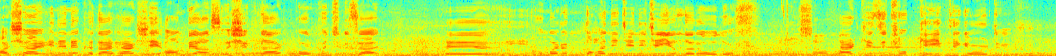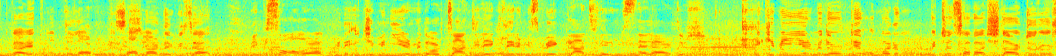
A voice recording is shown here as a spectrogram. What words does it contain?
aşağı inene kadar her şey ambiyans, ışıklar korkunç güzel. Ee, umarım daha nice nice yılları olur. Herkesi çok keyifli gördüm. Gayet mutlular. İnsanlar da güzel. Peki son olarak bir de 2024'ten dileklerimiz, beklentilerimiz nelerdir? 2024'te umarım bütün savaşlar durur.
